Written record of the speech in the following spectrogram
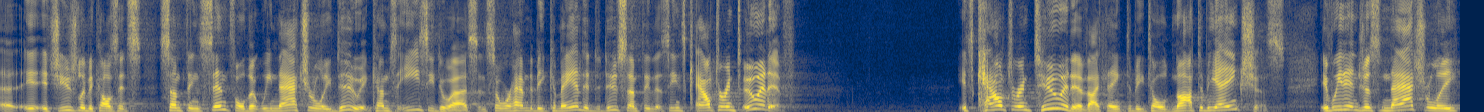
uh, it's usually because it's something sinful that we naturally do. It comes easy to us. And so we're having to be commanded to do something that seems counterintuitive. It's counterintuitive, I think, to be told not to be anxious. If we didn't just naturally,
